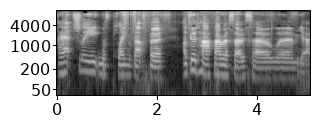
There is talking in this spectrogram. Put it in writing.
I actually was playing with that for a good half hour or so. So um, yeah.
